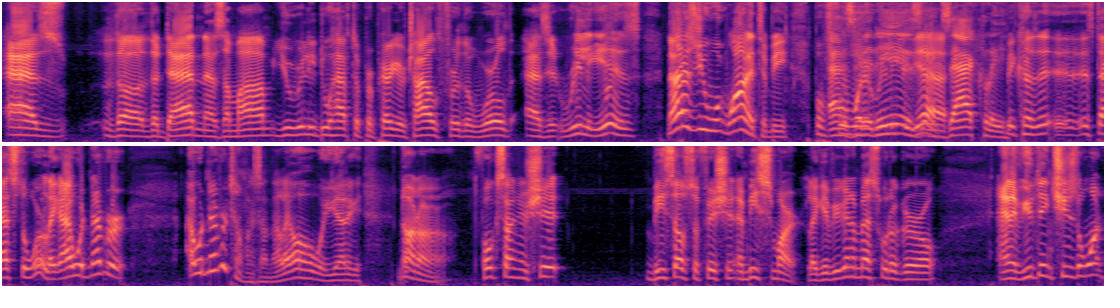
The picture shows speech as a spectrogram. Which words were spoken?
as the the dad and as a mom, you really do have to prepare your child for the world as it really is, not as you would want it to be, but for as what it it really is. Yeah, exactly because it, it's that's the world. Like I would never, I would never tell my son that. Like, oh, well, you gotta no, no, no. Focus on your shit. Be self sufficient and be smart. Like if you're gonna mess with a girl, and if you think she's the one,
